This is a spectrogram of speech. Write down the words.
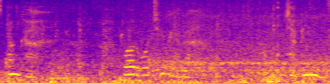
This bunker. World War II era. Japanese.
